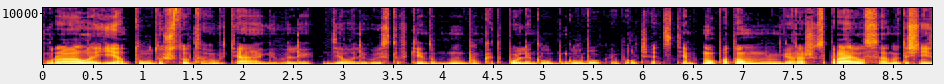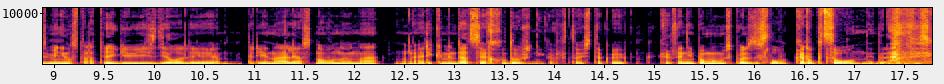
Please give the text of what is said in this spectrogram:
Урала, и оттуда что-то вытягивали, делали выставки, ну, это более глубокая получается тема. Ну, потом Гараж исправился, ну, точнее, изменил стратегию и сделали триеннале, основанную на рекомендациях художников, то есть такой как-то они, по-моему, используют слово коррупционный, да. То есть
